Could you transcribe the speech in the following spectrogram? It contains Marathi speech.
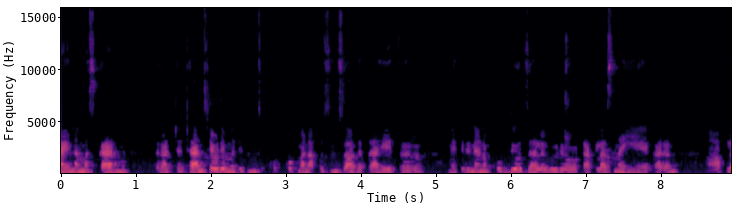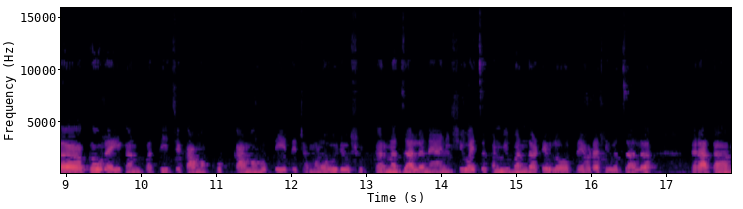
हाय नमस्कार. तर आजच्या छान शेवडीमध्ये तुमचं खूप खूप मनापासून स्वागत आहे. तर मैत्रिणींना खूप दिवस झालं व्हिडिओ टाकलाच नाही आहे कारण आपलं गौराई गणपतीचे कामं खूप कामं होते. त्याच्यामुळं व्हिडिओ शूट करणंच झालं नाही आणि शिवायचं पण मी बंद ठेवलं होतं एवढ्या दिवस झालं. तर आता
